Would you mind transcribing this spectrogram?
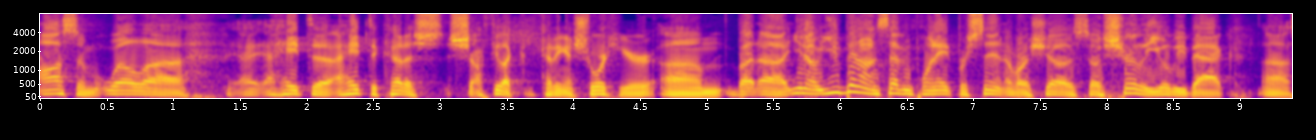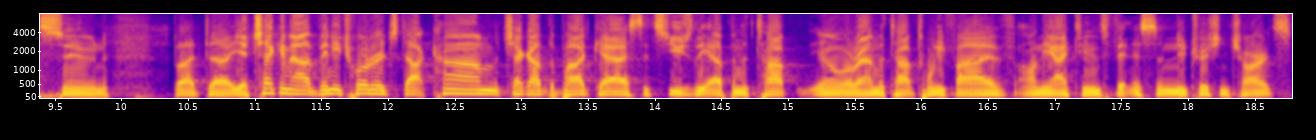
Awesome. Well, uh, I, I hate to I hate to cut a sh- I feel like cutting a short here, um, but uh, you know you've been on seven point eight percent of our shows, so surely you'll be back uh, soon. But uh, yeah, check him out, VinnieTortorich.com. Check out the podcast. It's usually up in the top, you know, around the top 25 on the iTunes fitness and nutrition charts.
